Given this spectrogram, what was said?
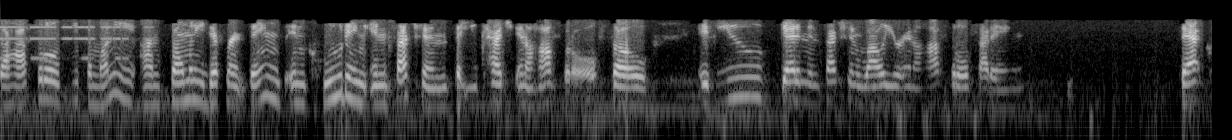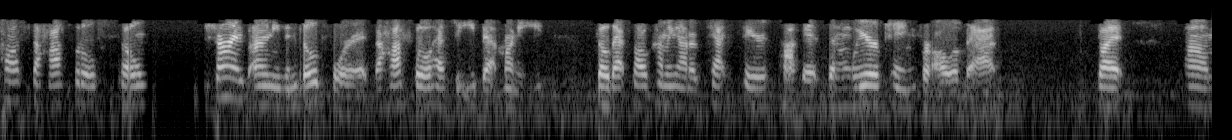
the hospitals keep the money on so many different things, including infections that you catch in a hospital. So if you get an infection while you're in a hospital setting, that costs the hospital so insurance aren't even billed for it. The hospital has to eat that money. So that's all coming out of taxpayers' pockets, and we're paying for all of that. But um,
